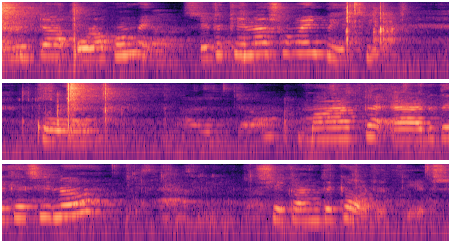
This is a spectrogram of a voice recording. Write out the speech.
আমি এটা ওরকম এটা কেনার সময় পেয়েছি। তো মা একটা অ্যাড দেখেছিল সেখান থেকে অর্ডার দিয়েছে।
